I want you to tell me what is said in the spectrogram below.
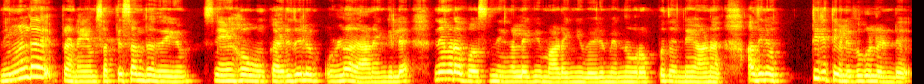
നിങ്ങളുടെ പ്രണയം സത്യസന്ധതയും സ്നേഹവും കരുതലും ഉള്ളതാണെങ്കിൽ നിങ്ങളുടെ പേഴ്സൺ നിങ്ങളിലേക്ക് മടങ്ങി വരും എന്ന് ഉറപ്പ് തന്നെയാണ്. അതിന് ഒത്തിരി തെളിവുകളുണ്ട്.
